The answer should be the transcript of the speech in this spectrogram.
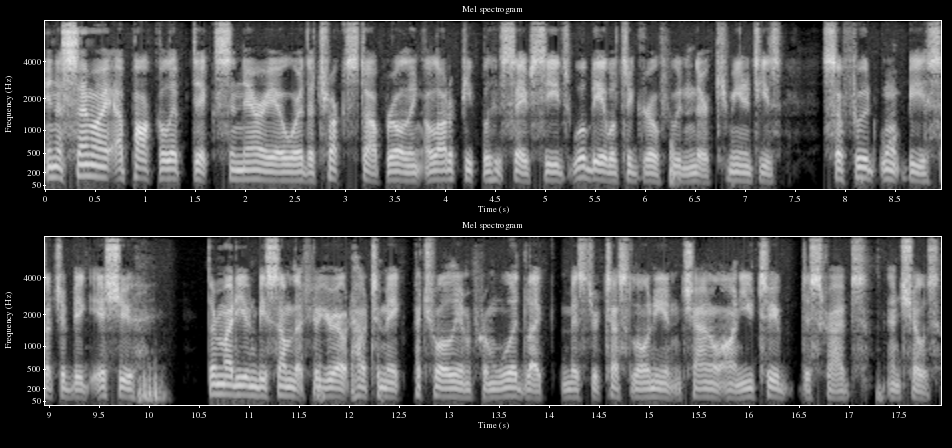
in a semi-apocalyptic scenario where the trucks stop rolling, a lot of people who save seeds will be able to grow food in their communities, so food won't be such a big issue. There might even be some that figure out how to make petroleum from wood, like Mr. Teslonian channel on YouTube describes and shows.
